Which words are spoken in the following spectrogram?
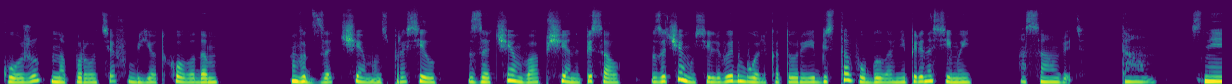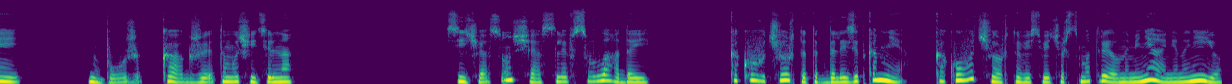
кожу, напротив, бьет холодом. Вот зачем, он спросил, зачем вообще написал? Зачем усиливает боль, которая и без того была непереносимой? А сам ведь там, с ней. Боже, как же это мучительно. Сейчас он счастлив с Владой. Какого чёрта тогда лезет ко мне? Какого чёрта весь вечер смотрел на меня, а не на неё?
